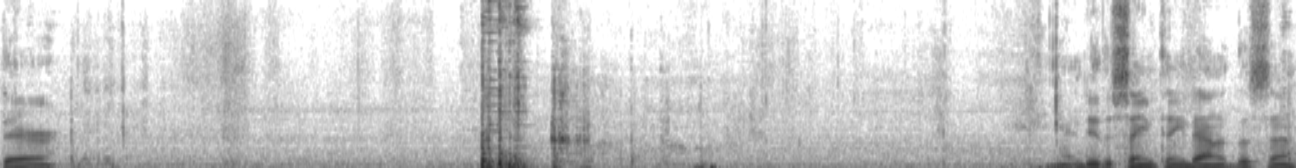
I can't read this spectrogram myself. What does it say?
there. And do the same thing down at this end.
